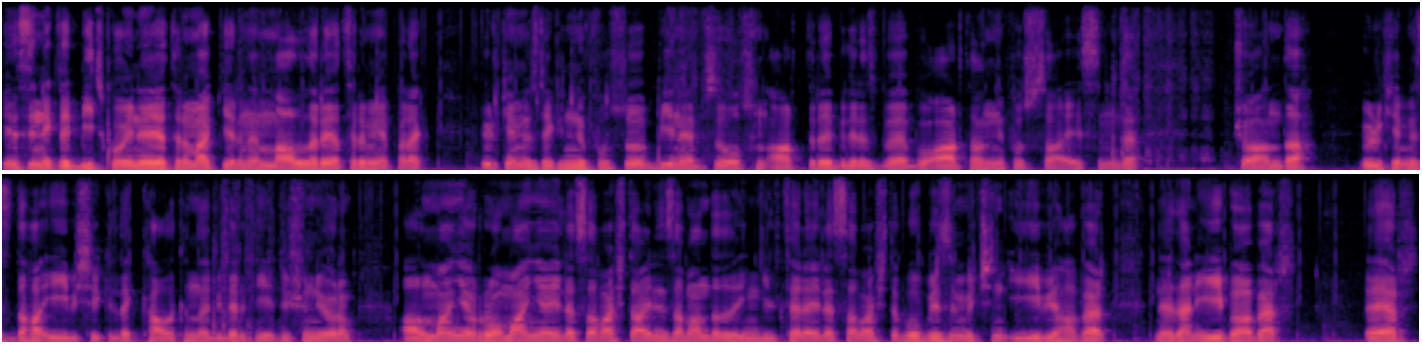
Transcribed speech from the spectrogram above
Kesinlikle Bitcoin'e yatırmak yerine mallara yatırım yaparak ülkemizdeki nüfusu bir nebze olsun arttırabiliriz ve bu artan nüfus sayesinde şu anda ülkemiz daha iyi bir şekilde kalkınabilir diye düşünüyorum. Almanya Romanya ile savaştı aynı zamanda da İngiltere ile savaştı. Bu bizim için iyi bir haber. Neden iyi bir haber? Eğer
